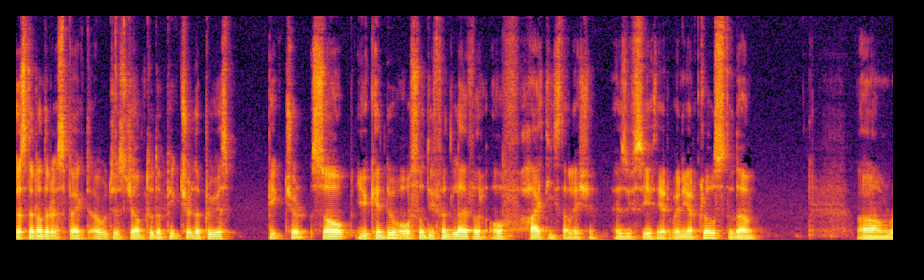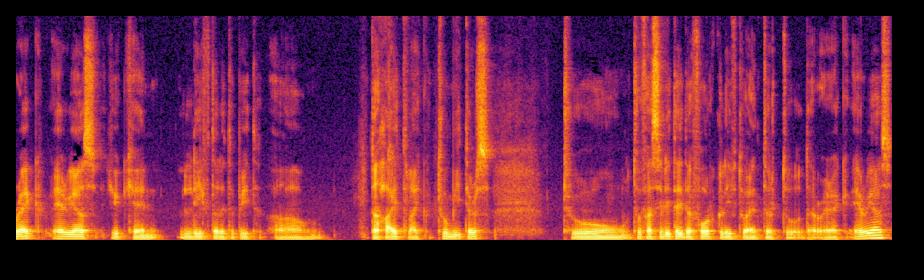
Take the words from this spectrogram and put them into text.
just another aspect i will just jump to the picture the previous picture. So you can do also different level of height installation. As you see here when you're close to the um, rack areas you can lift a little bit um, the height like two meters to to facilitate the forklift to enter to the rack areas.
